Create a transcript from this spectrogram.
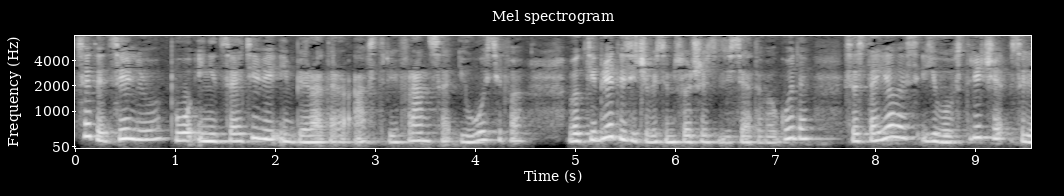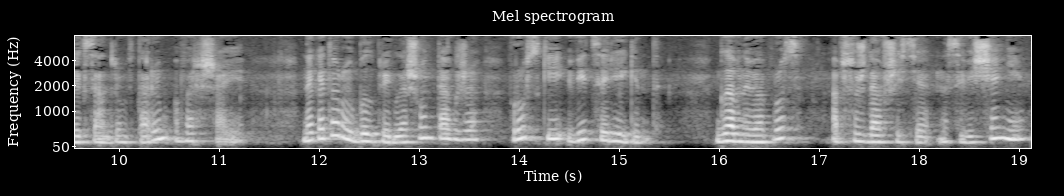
С этой целью по инициативе императора Австрии Франца Иосифа в октябре 1860 года состоялась его встреча с Александром II в Варшаве, на которую был приглашен также прусский вице-регент. Главный вопрос, обсуждавшийся на совещании,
